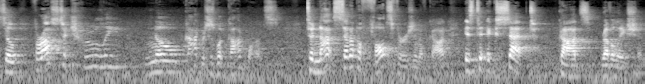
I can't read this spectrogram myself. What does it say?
So for us to truly know God, which is what God wants, to not set up a false version of God, is to accept God's revelation.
